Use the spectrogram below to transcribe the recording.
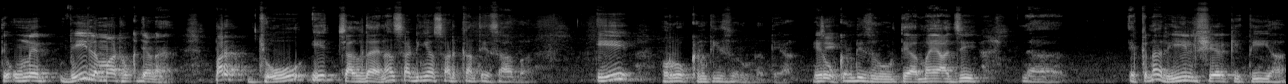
ਤੇ ਉਹਨੇ ਵੀ ਲੰਮਾ ਠੁੱਕ ਜਾਣਾ ਪਰ ਜੋ ਇਹ ਚੱਲਦਾ ਹੈ ਨਾ ਸਾਡੀਆਂ ਸੜਕਾਂ ਤੇ ਸਾਹਿਬ ਇਹ ਰੋਕਣ ਦੀ ਜ਼ਰੂਰਤ ਆ। ਇਹ ਰੋਕਣ ਦੀ ਜ਼ਰੂਰਤ ਆ। ਮੈਂ ਅੱਜ ਹੀ ਇੱਕ ਨਾ ਰੀਲ ਸ਼ੇਅਰ ਕੀਤੀ ਆ।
